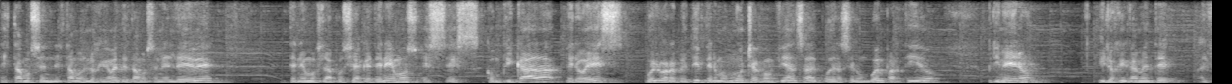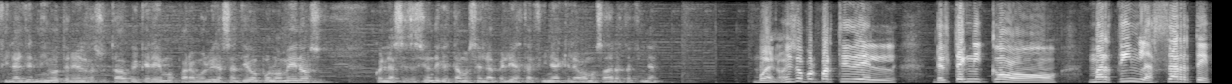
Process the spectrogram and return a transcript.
Estamos, en, estamos lógicamente, estamos en el debe, tenemos la posibilidad que tenemos, es, es complicada, pero es, vuelvo a repetir, tenemos mucha confianza de poder hacer un buen partido, primero, y lógicamente al final del mismo tener el resultado que queremos para volver a Santiago por lo menos con la sensación de que estamos en la pelea hasta el final, que la vamos a dar hasta el final. Bueno, eso por parte del, del técnico Martín Lazarte.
